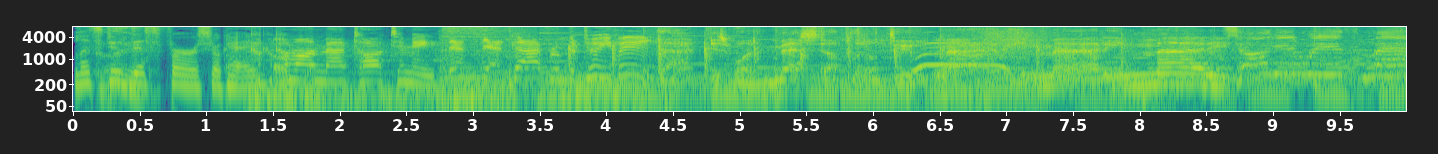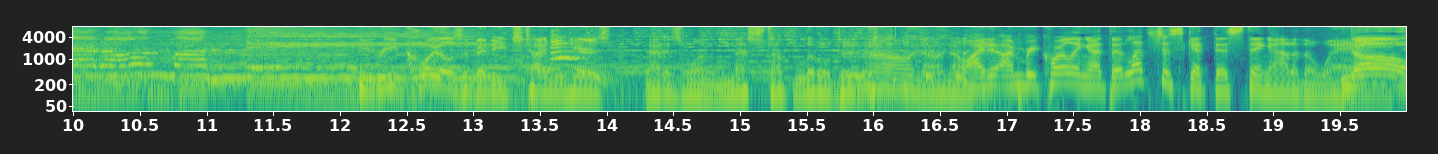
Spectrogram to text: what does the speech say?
Let's do this first, okay? Come on, Matt, talk to me. That's that guy from the TV. That is one messed up little dude. Maddie, Maddie, Maddie. Recoils a bit each time he hears that is one messed up little dude. No, no, no. I, am recoiling at that. Let's just get this thing out of the way. No,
